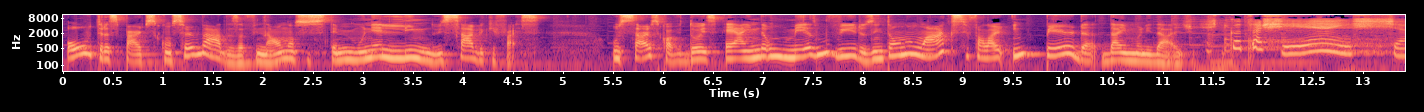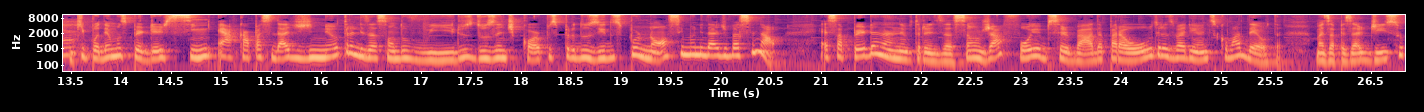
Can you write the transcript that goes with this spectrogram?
outras partes conservadas, afinal nosso sistema imune é lindo e sabe o que faz. O SARS-CoV-2 é ainda o mesmo vírus, então não há que se falar em perda da imunidade. Escuta a ciência! O que podemos perder sim é a capacidade de neutralização do vírus dos anticorpos produzidos por nossa imunidade vacinal. Essa perda na neutralização já foi observada para outras variantes como a Delta, mas apesar disso,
